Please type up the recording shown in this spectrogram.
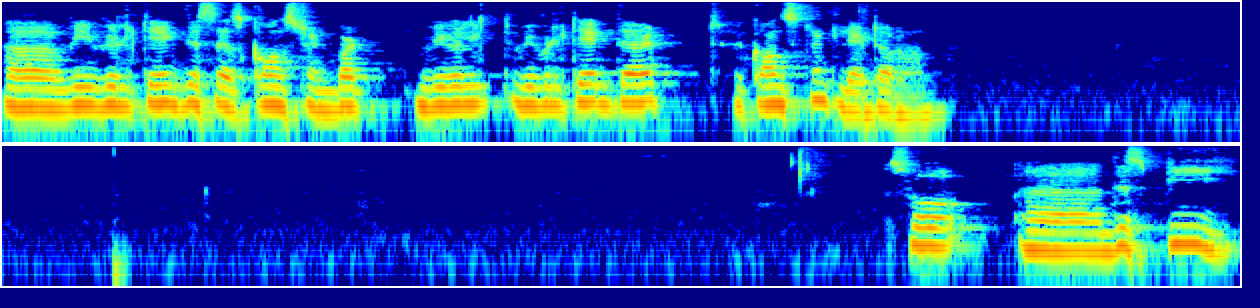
uh, we will take this as constant, but we will we will take that constant later on. So uh, this P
